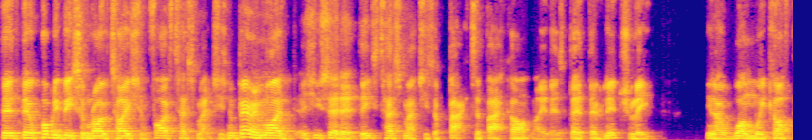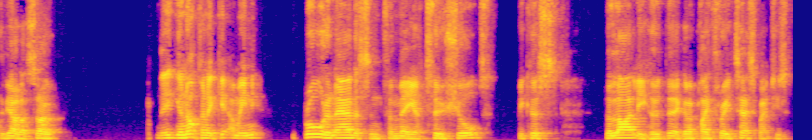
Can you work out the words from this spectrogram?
there, will probably be some rotation, five test matches. And bear in mind, as you said, Ed, these test matches are back to back, aren't they? There's, they're, they're literally, you know, one week after the other. So you're not going to get, I mean, Broad and Anderson for me are too short because the likelihood they're going to play three test matches.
